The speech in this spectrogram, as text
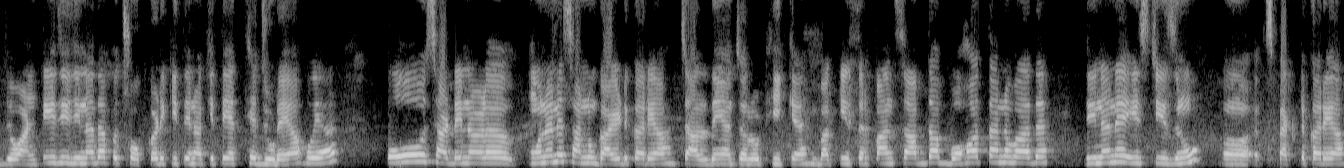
ਜੋ ਆਂਟੀ ਜੀ, ਜਿਨ੍ਹਾਂ ਦਾ ਪਿਛੋਕੜ ਕਿਤੇ ਨਾ ਕਿਤੇ ਇੱਥੇ ਜੁੜਿਆ ਹੋਇਆ ਉਹ ਸਾਡੇ ਨਾਲ, ਉਹਨਾਂ ਨੇ ਸਾਨੂੰ ਗਾਈਡ ਕਰਿਆ, ਚੱਲਦੇ ਆ ਚਲੋ ਠੀਕ ਹੈ। ਬਾਕੀ ਸਰਪੰਚ ਸਾਹਿਬ ਦਾ ਬਹੁਤ ਧੰਨਵਾਦ ਹੈ, ਜਿਨ੍ਹਾਂ ਨੇ ਇਸ ਚੀਜ਼ ਨੂੰ ਐਕਸਪੈਕਟ ਕਰਿਆ,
